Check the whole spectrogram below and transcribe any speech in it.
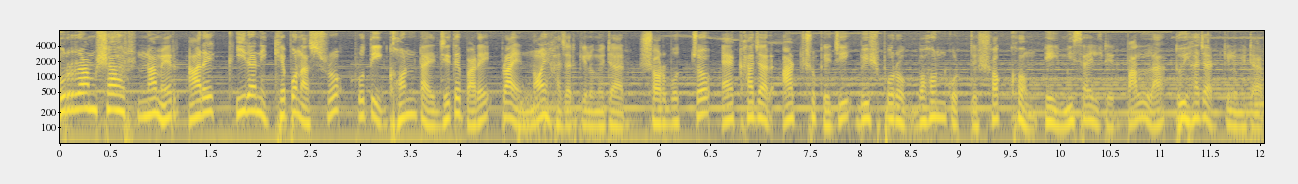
খুররাম শাহ নামের আরেক ইরানি ক্ষেপণাস্ত্র প্রতি ঘন্টায় যেতে পারে প্রায় নয় হাজার কিলোমিটার। সর্বোচ্চ এক হাজার আটশো কেজি বিস্ফোরক বহন করতে সক্ষম এই মিসাইলটির পাল্লা দুই হাজার কিলোমিটার।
